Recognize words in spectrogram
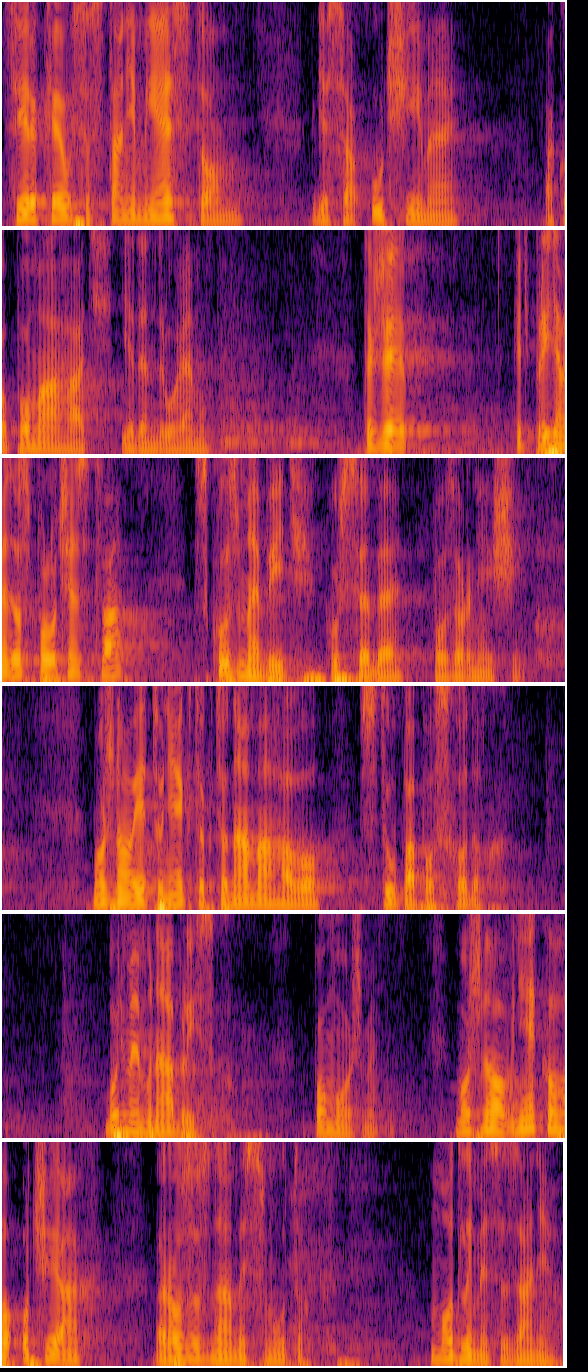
církev sa stane miestom, kde sa učíme, ako pomáhať jeden druhému. Takže keď prídeme do spoločenstva, skúsme byť ku sebe pozornejší. Možno je tu niekto, kto namáhavo stúpa po schodoch. Buďme mu na blízku. Pomôžme mu. Možno v niekoho očiach rozoznáme smútok. Modlíme sa za neho.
